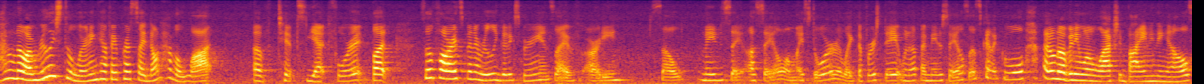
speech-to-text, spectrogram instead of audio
I don't know, I'm really still learning Cafe Press. I don't have a lot of tips yet for it, but so far it's been a really good experience. I've already sell made a sale on my store. Like the first day it went up, I made a sale, so that's kind of cool. I don't know if anyone will actually buy anything else,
